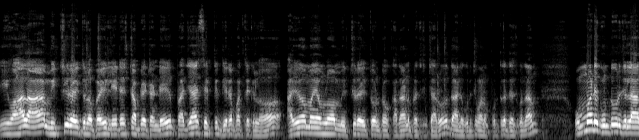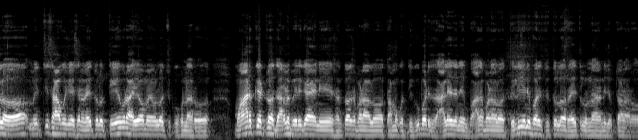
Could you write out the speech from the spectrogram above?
ఇవాళ మిర్చి రైతులపై లేటెస్ట్ అప్డేట్ అండి. ప్రజాశక్తి దినపత్రికలో అయోమయంలో మిర్చి రైతు అంటూ కథాన్ని ప్రచురించారు. దాని గురించి మనం పూర్తిగా తెలుసుకుందాం. ఉమ్మడి గుంటూరు జిల్లాలో మిర్చి సాగు చేసిన రైతులు తీవ్ర అయోమయంలో చిక్కుకున్నారు. మార్కెట్లో ధరలు పెరిగాయని సంతోషపడాలో తమకు దిగుబడి రాలేదని బాధపడాలో తెలియని పరిస్థితుల్లో రైతులు ఉన్నారని చెప్తున్నారు.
